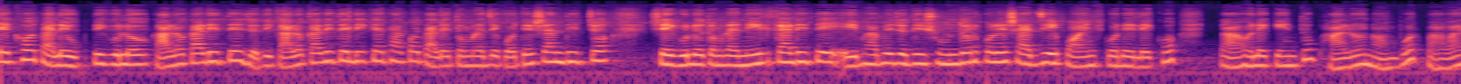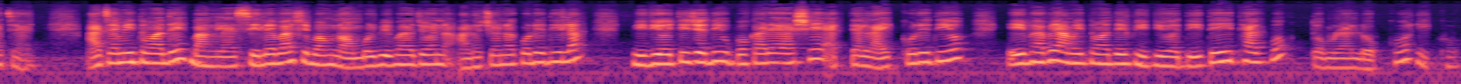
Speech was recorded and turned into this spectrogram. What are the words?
লেখো, তাহলে উক্তিগুলো কালো কালিতে যদি কালো কালিতে লিখে থাকো, তাহলে তোমরা যে কোটেশন দিচ্ছ, সেগুলো তোমরা নীল কালিতে এইভাবে যদি সুন্দর করে সাজিয়ে পয়েন্ট করে লেখো, তাহলে কিন্তু ভালো নম্বর পাওয়া যায়। আজ আমি তোমাদের বাংলা সিলেবাস এবং নম্বর বিভাজন আলোচনা করে দিলাম। ভিডিওটি যদি উপকারে আসে, একটা লাইক করে দিও। এইভাবে আমি তোমাদের ভিডিও দিতেই থাকব। como al alocórico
